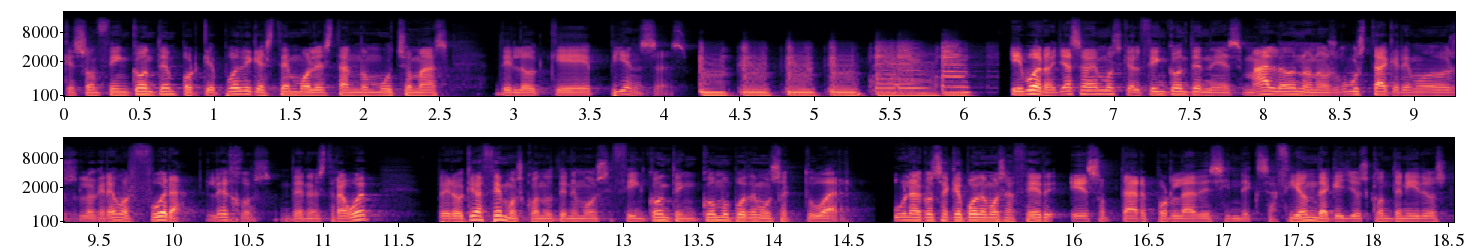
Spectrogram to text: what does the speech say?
que son thin content porque puede que estén molestando mucho más de lo que piensas. Y bueno, ya sabemos que el thin content es malo, no nos gusta, queremos, lo queremos fuera, lejos de nuestra web, pero ¿qué hacemos cuando tenemos thin content? ¿Cómo podemos actuar? Una cosa que podemos hacer es optar por la desindexación de aquellos contenidos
